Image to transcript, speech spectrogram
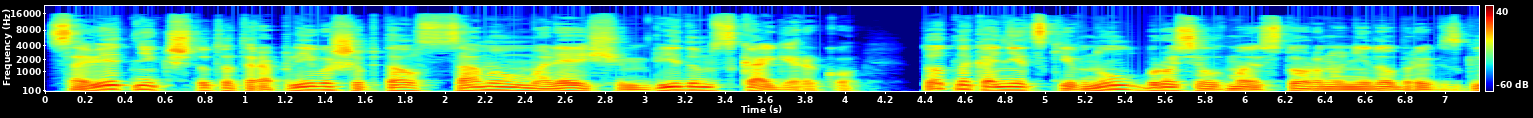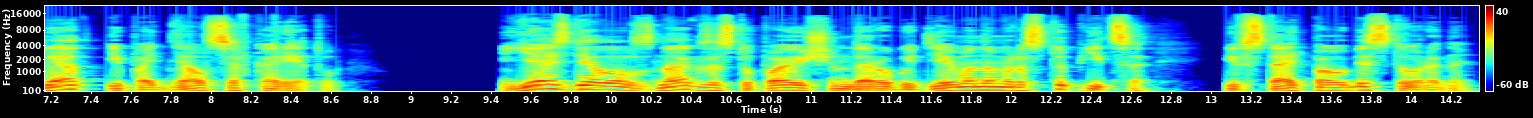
Советник что-то торопливо шептал с самым умоляющим видом Скагераку. Тот, наконец, кивнул, бросил в мою сторону недобрый взгляд и поднялся в карету. Я сделал знак заступающим дорогу демонам расступиться и встать по обе стороны.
